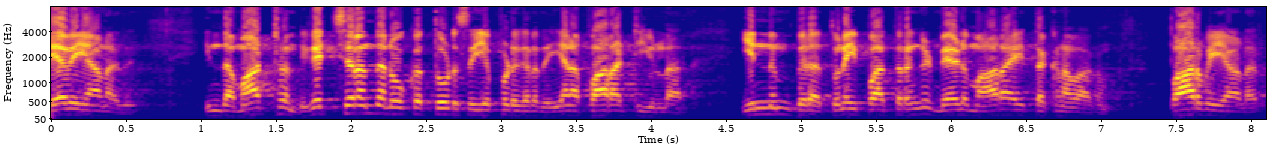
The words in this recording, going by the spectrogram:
தேவையானது. இந்த மாற்றம் மிகச்சிறந்த நோக்கத்தோடு செய்யப்படுகிறது என பாராட்டியுள்ளார். இன்னும் பிற துணை பாத்திரங்கள் மேலும் ஆராயத்தக்கனவாகும். பார்வையாளர்.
